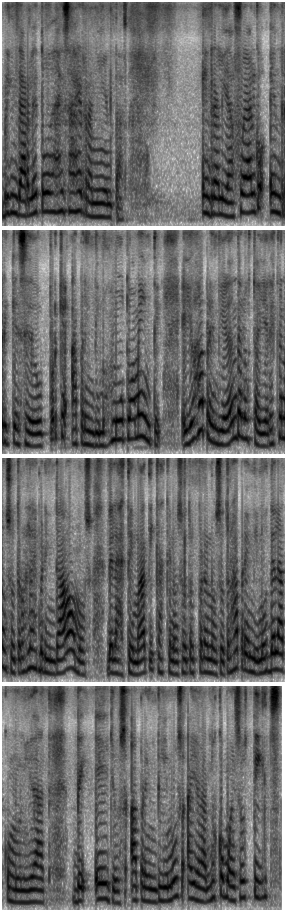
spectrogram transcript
brindarle todas esas herramientas en realidad fue algo enriquecedor porque aprendimos mutuamente. Ellos aprendieron de los talleres que nosotros les brindábamos, de las temáticas que nosotros, pero nosotros aprendimos de la comunidad, de ellos. Aprendimos a llevarnos como esos tips,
